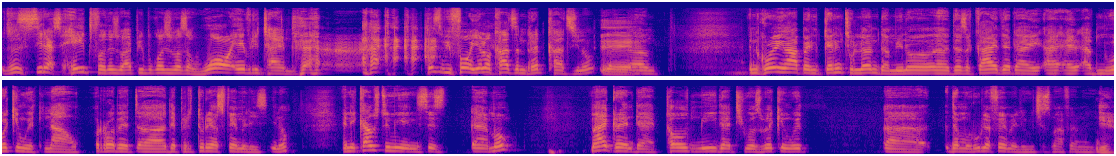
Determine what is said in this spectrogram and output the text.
this serious hate for these white people because it was a war every time. this is before yellow cards and red cards, you know? Yeah. And, um, and growing up and getting to learn them, you know, uh, there's a guy that I, I I'm working with now, Robert, uh, the Pretorius families, you know, and he comes to me and he says, uh, "Mo, my granddad told me that he was working with uh, the Morula family, which is my family, Yeah.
